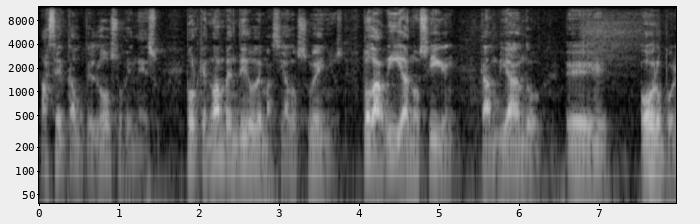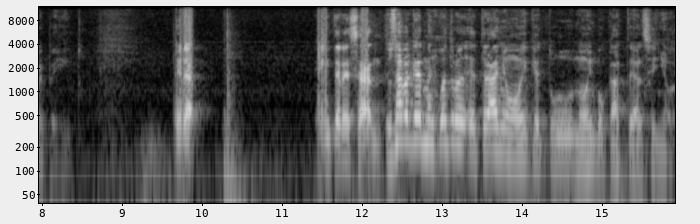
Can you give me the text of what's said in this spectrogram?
a ser cautelosos en eso porque no han vendido demasiados sueños. Todavía nos siguen cambiando eh, oro por espejito. Mira, es interesante. ¿Tú sabes que me encuentro extraño hoy que tú no invocaste al Señor?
